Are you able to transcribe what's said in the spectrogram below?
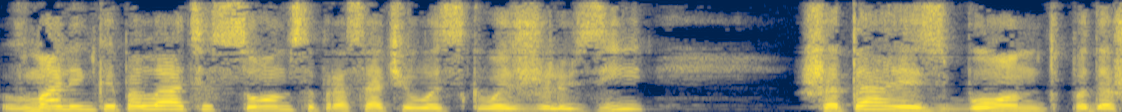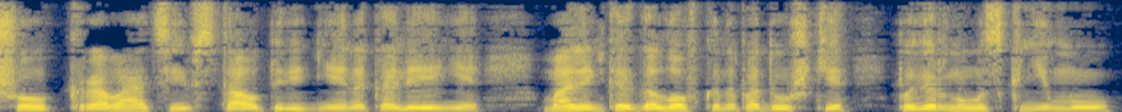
В маленькой палате солнце просачивалось сквозь жалюзи. Шатаясь, Бонд подошел к кровати и встал перед ней на колени. Маленькая головка на подушке повернулась к нему.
